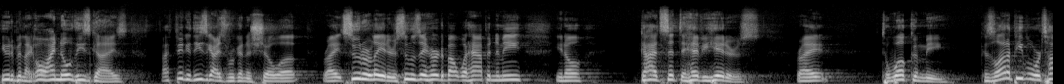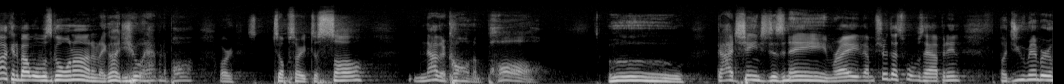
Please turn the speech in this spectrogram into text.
He would have been like, oh, I know these guys. I figured these guys were going to show up, right? Sooner or later, as soon as they heard about what happened to me, you know, God sent the heavy hitters, right, to welcome me. Because a lot of people were talking about what was going on. And like, oh, did you hear what happened to Paul? Or, I'm sorry, to Saul? Now they're calling him Paul. Ooh, God changed his name, right? I'm sure that's what was happening. But do you remember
